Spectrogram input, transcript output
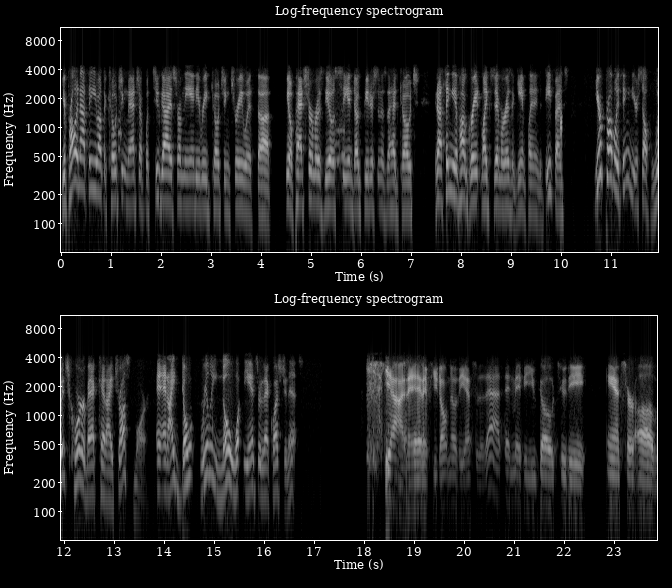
You're probably not thinking about the coaching matchup with two guys from the Andy Reid coaching tree with uh, you know, Pat Shurmur is the OC and Doug Pederson is the head coach. You're not thinking of how great Mike Zimmer is at game planning the defense. You're probably thinking to yourself, which quarterback can I trust more? And, and I don't really know what the answer to that question is. Yeah, and if you don't know the answer to that, then maybe you go to the answer of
